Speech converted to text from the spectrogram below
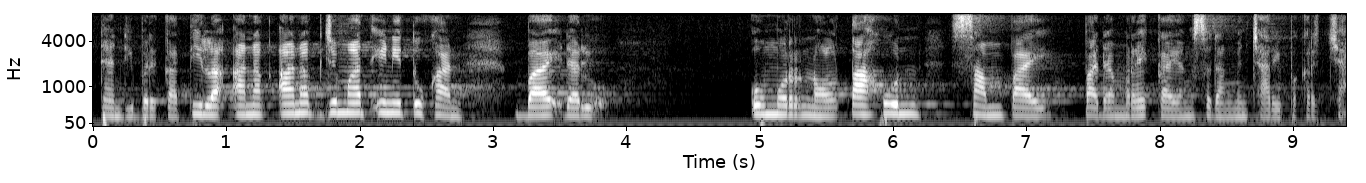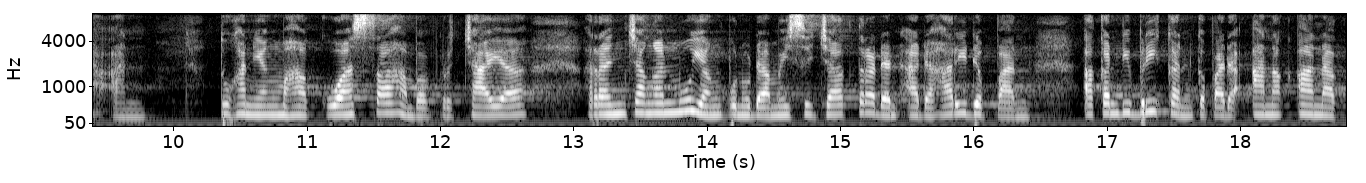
Dan diberkatilah anak-anak jemaat ini Tuhan, baik dari umur 0 tahun sampai pada mereka yang sedang mencari pekerjaan. Tuhan yang Maha Kuasa, hamba percaya rancanganmu yang penuh damai sejahtera dan ada hari depan akan diberikan kepada anak-anak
